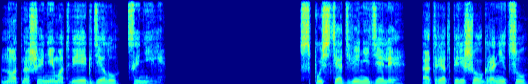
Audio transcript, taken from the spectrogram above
но отношение Матвея к делу ценили. Спустя две недели отряд перешел границу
